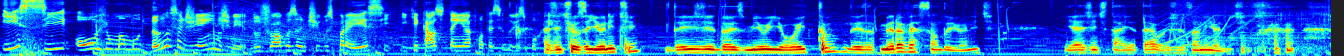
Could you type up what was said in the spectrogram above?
e se houve uma mudança de engine dos jogos antigos pra esse e que caso tenha acontecido isso? A gente usa Unity desde 2008, desde a primeira versão do Unity. E a gente tá aí até hoje usando Unity.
